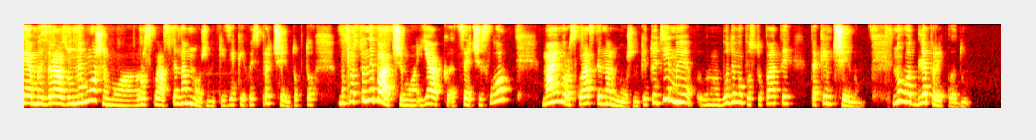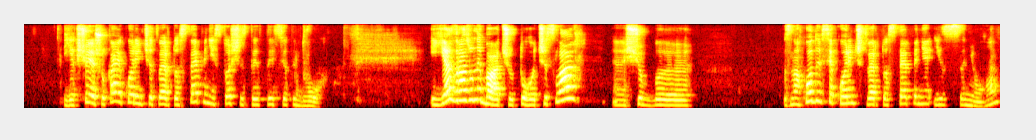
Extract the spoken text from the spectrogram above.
яке ми зразу не можемо розкласти на множники з якихось причин, тобто ми просто не бачимо, як це число маємо розкласти на множники, тоді ми е, будемо поступати таким чином. Ну, от для прикладу, якщо я шукаю корінь четвертого степені 162, і я зразу не бачу того числа, е, щоб е, знаходився корінь четвертого степеня із нього.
